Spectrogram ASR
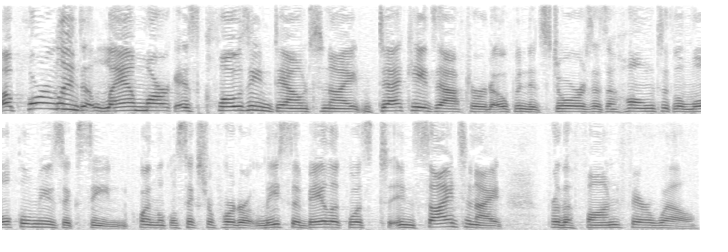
A Portland landmark is closing down tonight, decades after it opened its doors as a home to the local music scene. KOIN Local 6 reporter Lisa Balick was inside tonight for the fond farewell.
